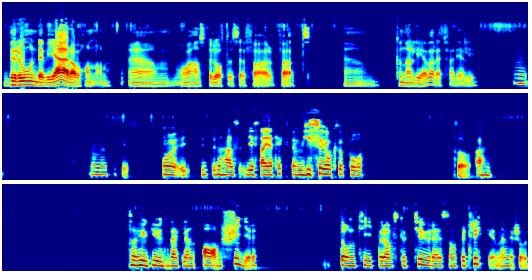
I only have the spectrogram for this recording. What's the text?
beroende vi är av honom eh, och hans förlåtelse för, för att eh, kunna leva rättfärdiga liv. Ja, men precis. Och den här Jesaja-texten visar ju också på alltså, att, alltså hur Gud verkligen avskyr de typer av strukturer som förtrycker människor.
